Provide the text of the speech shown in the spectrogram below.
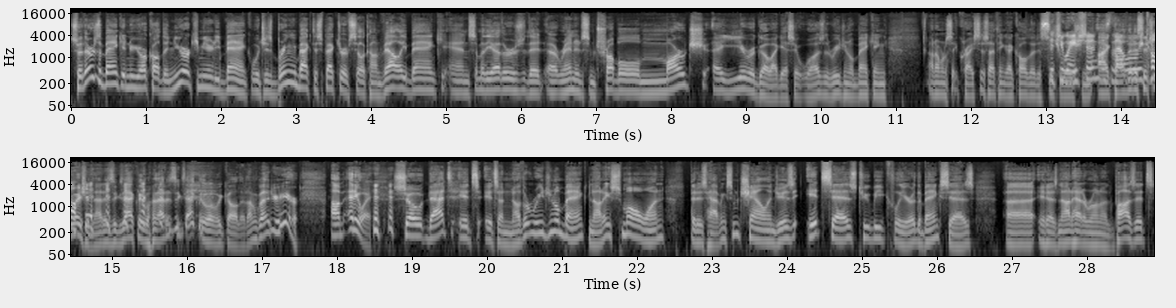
So there's a bank in New York called the New York Community Bank, which is bringing back the specter of Silicon Valley Bank and some of the others that uh, ran into some trouble March a year ago, I guess it was the regional banking. I don't want to say crisis. I think I called it a situation. Situation? I called it a situation. it? That is exactly what that is exactly what we called it. I'm glad you're here. Um, anyway, so that's it's it's another regional bank, not a small one, that is having some challenges. It says, to be clear, the bank says. Uh, it has not had a run on deposits.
